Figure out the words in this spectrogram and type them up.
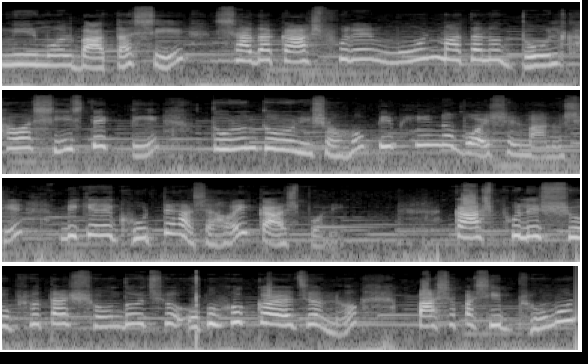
নির্মল বাতাসে সাদা কাশফুলের মন মাতানো দোল খাওয়া শীষ দেখতে তরুণ তরুণী সহ বিভিন্ন বয়সের মানুষের বিকেলে ঘুরতে আসা হয় কাশবনে। কাশফুলের শুভ্রতার সৌন্দর্য উপভোগ করার জন্য পাশাপাশি ভ্রমণ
